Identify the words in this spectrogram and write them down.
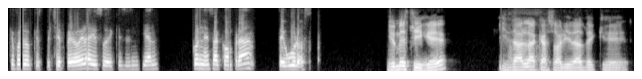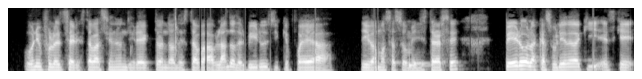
qué fue lo que escuché, pero era eso de que se sentían con esa compra seguros. Yo investigué y da la casualidad de que un influencer estaba haciendo un directo en donde estaba hablando del virus y que fue a, digamos, a suministrarse, pero la casualidad aquí es que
